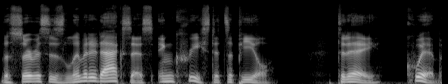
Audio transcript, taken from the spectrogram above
the service's limited access increased its appeal. Today, Quibb,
